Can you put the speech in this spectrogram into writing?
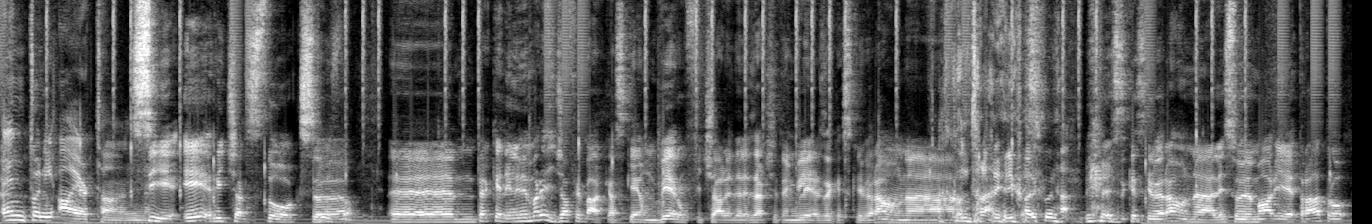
Anthony Ayrton. sì, e Richard Stokes. Ehm, perché nelle memorie di Geoffrey Bacchus, che è un vero ufficiale dell'esercito inglese, che scriverà una. Al contrario di qualcun altro. che scriverà una- le sue memorie, tra l'altro.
